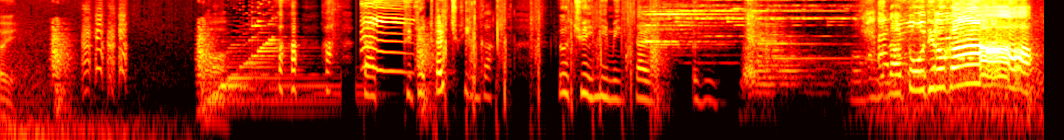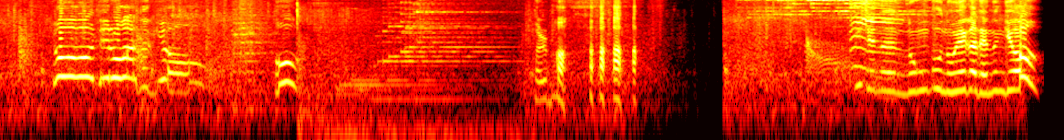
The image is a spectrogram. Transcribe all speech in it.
어이. 어. 나 드디어 탈출인가? 어, 주인님이 날. 어, 나또 어디로 가? 어, 어디로 가는겨? 어? 설마. 이제는 농부 노예가 되는겨?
